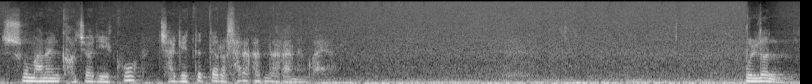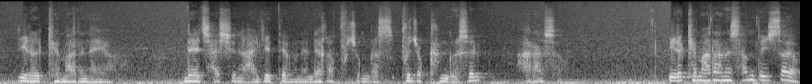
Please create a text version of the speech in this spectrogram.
수많은 거절이 있고 자기 뜻대로 살아간다라는 거예요. 물론 이렇게 말은 해요. 내 자신을 알기 때문에 내가 부족한 것을 알아서 이렇게 말하는 사람도 있어요.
